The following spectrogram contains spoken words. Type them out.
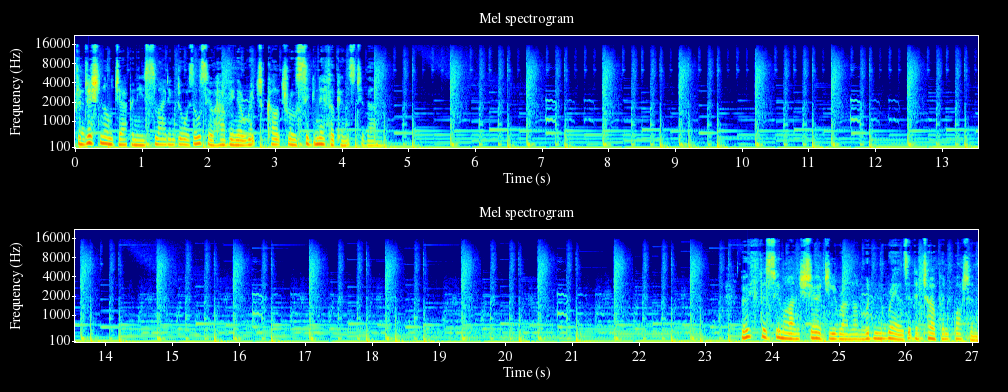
traditional Japanese sliding doors also having a rich cultural significance to them. Both Fusuma and Shoji run on wooden rails at the top and bottom.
